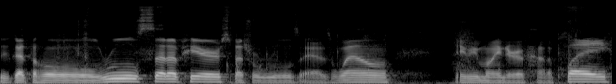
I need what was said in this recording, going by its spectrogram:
we've got the whole rules set up here, special rules as well. A reminder of how to play.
